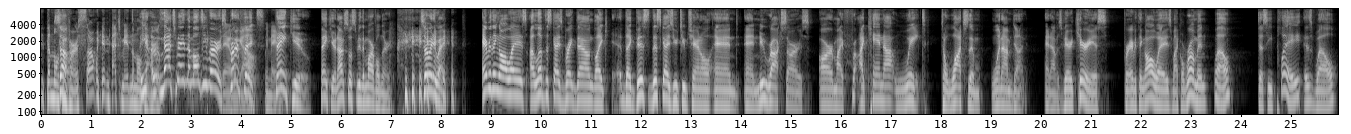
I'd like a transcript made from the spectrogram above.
The So- multiverse. Aren't we a match made in the multiverse? yeah, match made in the multiverse. There we. Perfect. We made it. Thank you. Thank you. And I'm supposed to be the Marvel nerd. So anyway, everything always. I love this guy's breakdown. Like like this this guy's YouTube channel and and new rock stars are my. Fr- I cannot wait to watch them when I'm done. And I was very curious for everything always. Michael Roman. Well, does he play as well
